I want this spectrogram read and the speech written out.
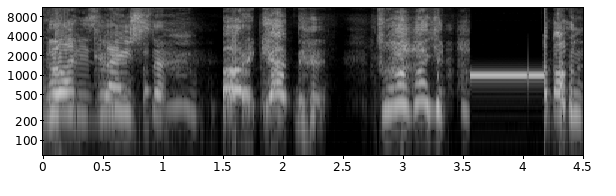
Guarda slap. Porca. Troia. Madonna.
